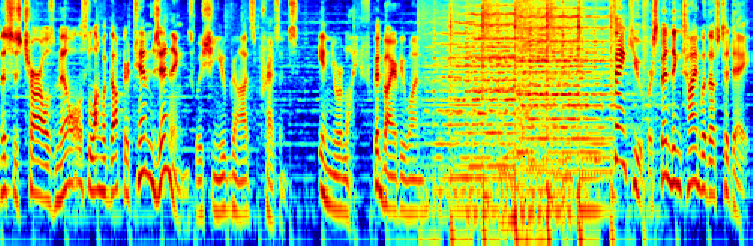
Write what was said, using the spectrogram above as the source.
This is Charles Mills, along with Dr. Tim Jennings, wishing you God's presence in your life. Goodbye, everyone. Thank you for spending time with us today.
